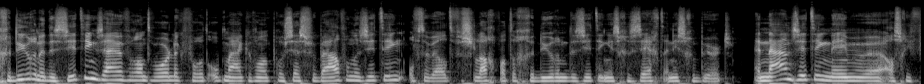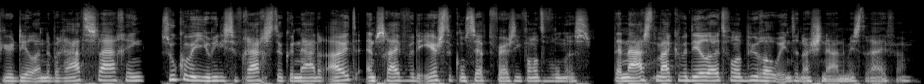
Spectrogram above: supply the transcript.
Gedurende de zitting zijn we verantwoordelijk voor het opmaken van het procesverbaal van de zitting, oftewel het verslag wat er gedurende de zitting is gezegd en is gebeurd. En na een zitting nemen we als griffier deel aan de beraadslaging, zoeken we juridische vraagstukken nader uit en schrijven we de eerste conceptversie van het vonnis. Daarnaast maken we deel uit van het Bureau Internationale Misdrijven.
